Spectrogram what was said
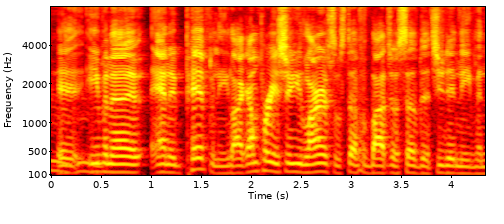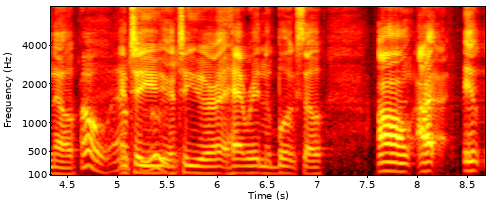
it, even a, an epiphany. Like I'm pretty sure you learned some stuff about yourself that you didn't even know. Oh, until you until you had written the book. So, um, I it,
